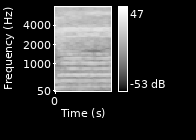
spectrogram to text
John.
